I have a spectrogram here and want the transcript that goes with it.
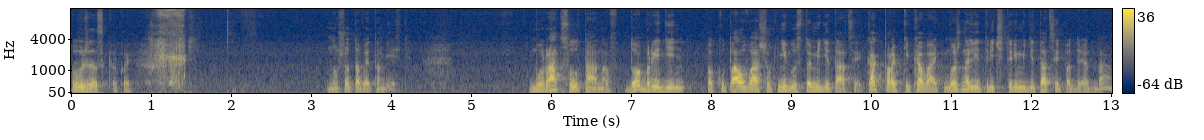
Ужас какой. Ну что-то в этом есть. Мурат Султанов. Добрый день. Покупал вашу книгу 100 медитаций. Как практиковать? Можно ли 3-4 медитации подряд? Да.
